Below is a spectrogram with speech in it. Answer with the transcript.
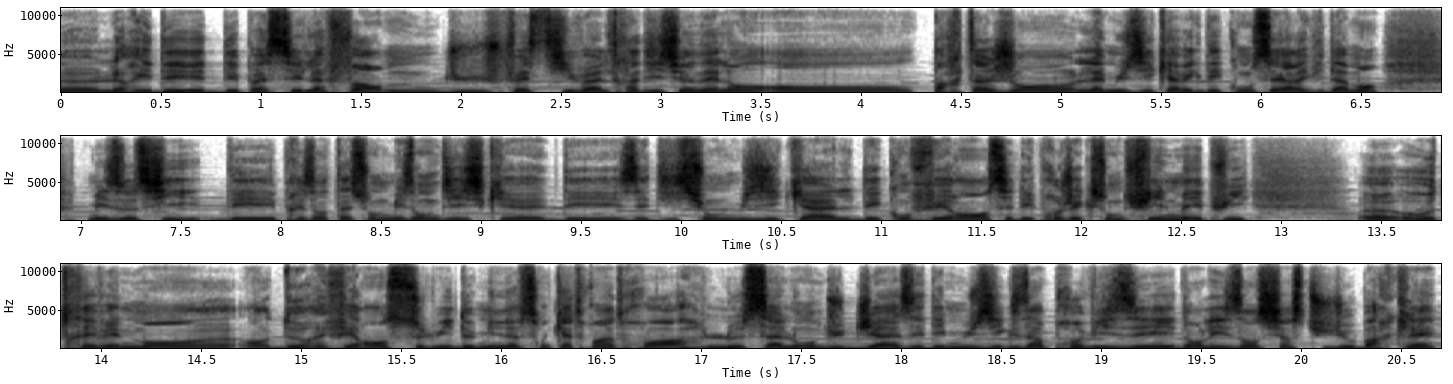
Euh, leur idée est de dépasser la forme du festival traditionnel en, en, partageant la musique avec des concerts évidemment, mais aussi des présentations de maisons de disques, des éditions musicales, des conférences et des projections de films, et puis euh, autre événement euh, de référence, celui de 1983, le salon du jazz et des musiques improvisées dans les anciens studios Barclay,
